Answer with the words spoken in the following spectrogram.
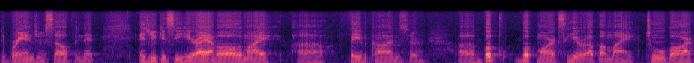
to brand yourself. And that, as you can see here, I have all of my uh, favicons or uh, book bookmarks here up on my toolbar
